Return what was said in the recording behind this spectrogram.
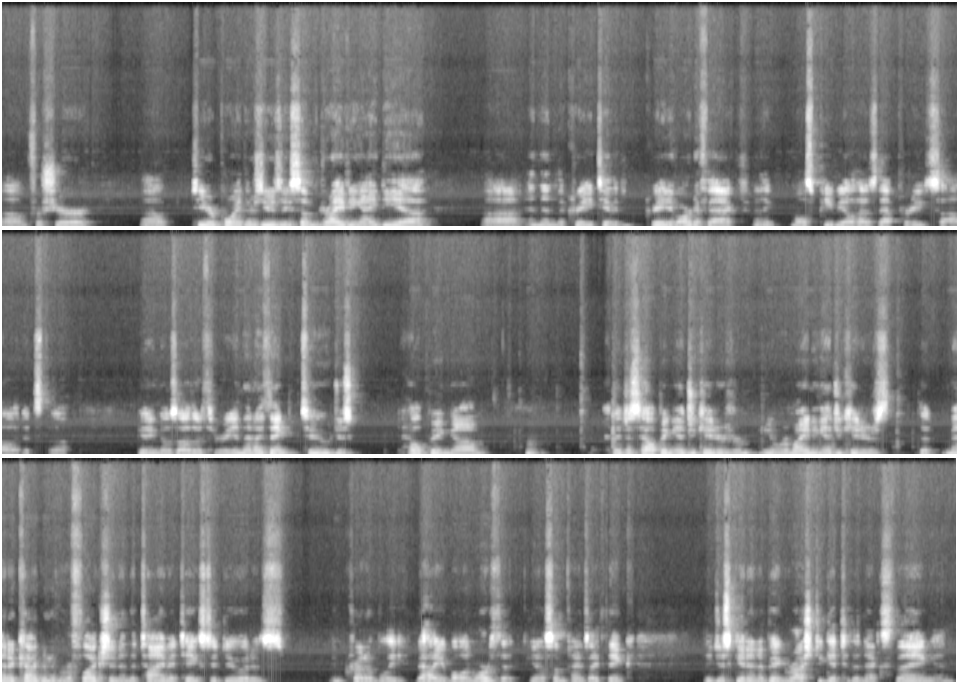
um, for sure. Uh, to your point, there's usually some driving idea uh, and then the creativity, creative artifact. I think most PBL has that pretty solid. It's the getting those other three, and then I think too, just helping, um, just helping educators, you know, reminding educators that metacognitive reflection and the time it takes to do it is incredibly valuable and worth it. You know, sometimes I think they just get in a big rush to get to the next thing, and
